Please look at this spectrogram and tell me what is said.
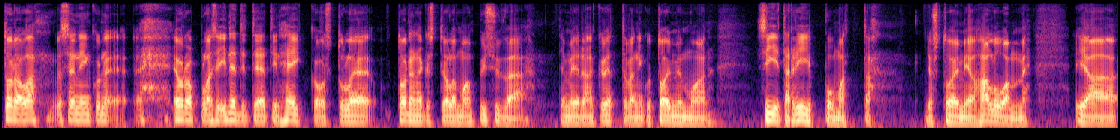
todella se niin kuin eurooppalaisen identiteetin heikkous tulee todennäköisesti olemaan pysyvää ja meidän on kyettävä niin kuin toimimaan siitä riippumatta, jos toimia haluamme. Ja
